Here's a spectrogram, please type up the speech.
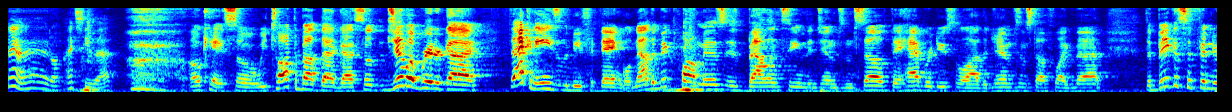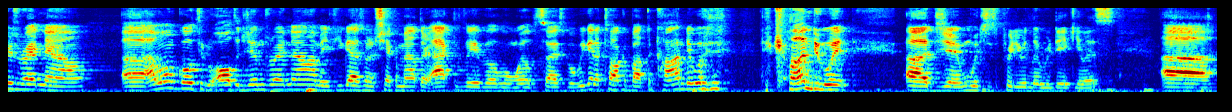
Yeah, I, don't, I see that. Okay, so we talked about that guy. So the gym upgrader guy, that can easily be Fadangle. Now the big problem is is balancing the gyms themselves. They have reduced a lot of the gyms and stuff like that. The biggest offenders right now. Uh, I won't go through all the gyms right now. I mean, if you guys want to check them out, they're actively available on websites. But we got to talk about the conduit, the conduit uh, gym, which is pretty ridiculous. Uh,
